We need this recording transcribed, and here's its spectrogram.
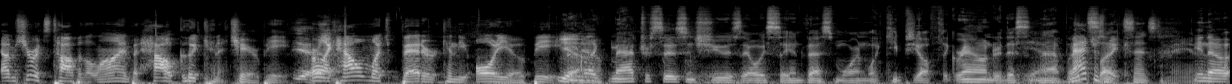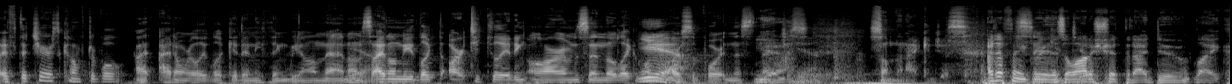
I'm sure it's top of the line, but how good can a chair be? Yeah. Or like how much better can the audio be? you Yeah. know? like mattresses and shoes, they always say invest more in what keeps you off the ground or this and that. But Mattress it's like, makes sense to me. you know? You know, if the chair's comfortable, I, I don't really look at anything beyond that. Honestly, Yeah. I don't need like the articulating arms and the like lumbar Yeah. support and this and Yeah. that. Just Yeah. something I can just. I definitely agree. There's a lot of shit that I do. Like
